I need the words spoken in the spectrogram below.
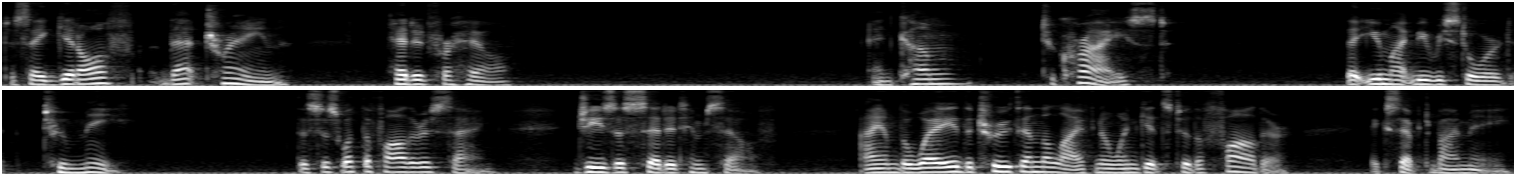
to say, get off that train headed for hell and come to Christ that you might be restored to me. This is what the Father is saying. Jesus said it himself I am the way, the truth, and the life. No one gets to the Father except by me.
